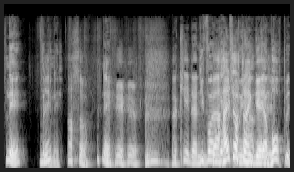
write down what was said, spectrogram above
Nee, finde Nee? ich nicht. Ach so. Nee. okay, dann Die wollen behalt doch dein haben. Die Geld. haben, hochbe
